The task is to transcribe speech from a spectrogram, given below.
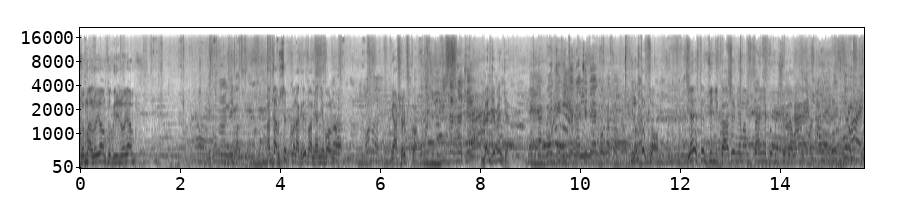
Tu malują, tu grillują. A tam szybko nagrywam, ja nie wolno. Ja szybko. Będzie, będzie. Nie, jak będzie w internecie, to jak Boga kocha. No to co? Ja jestem dziennikarzem, ja mam w terenie publicznym prawo. Ale, ale, słuchaj,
